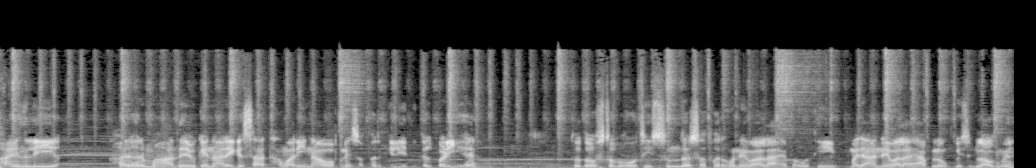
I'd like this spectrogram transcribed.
फाइनली हर हर महादेव के नारे के साथ हमारी नाव अपने सफ़र के लिए निकल पड़ी है। तो दोस्तों, बहुत ही सुंदर सफ़र होने वाला है, बहुत ही मज़ा आने वाला है आप लोगों को इस ब्लॉग में।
